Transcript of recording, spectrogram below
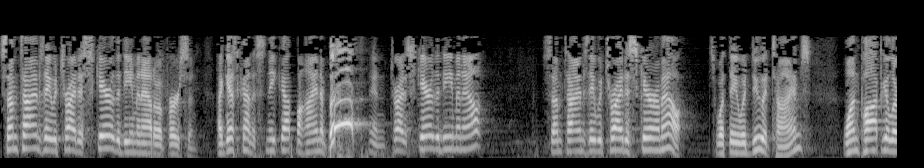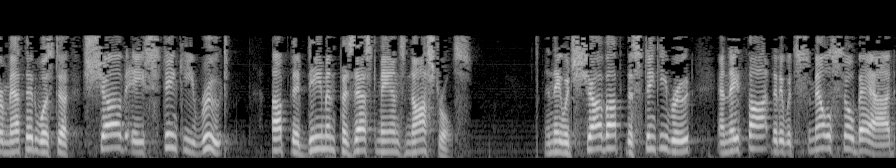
Sometimes they would try to scare the demon out of a person. I guess kind of sneak up behind him and try to scare the demon out. Sometimes they would try to scare him out. It's what they would do at times. One popular method was to shove a stinky root up the demon possessed man's nostrils. And they would shove up the stinky root, and they thought that it would smell so bad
